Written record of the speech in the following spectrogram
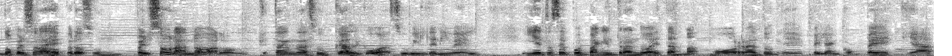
no personajes, pero son personas, ¿no? A los que están a su cargo a subir de nivel. Y entonces pues van entrando a estas mazmorras donde pelean con bestias,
